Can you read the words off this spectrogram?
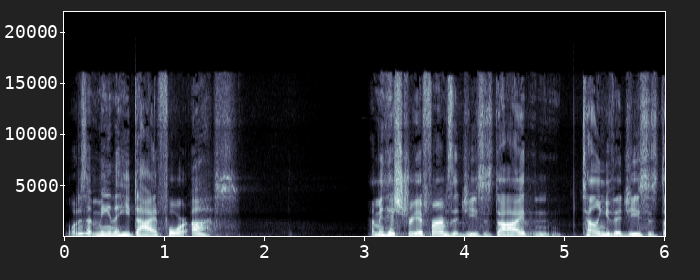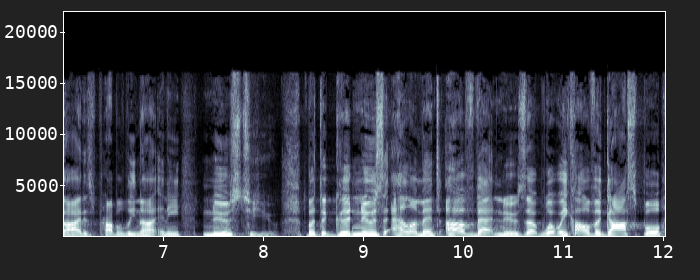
What does it mean that he died for us? I mean, history affirms that Jesus died, and telling you that Jesus died is probably not any news to you. But the good news element of that news, what we call the gospel,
